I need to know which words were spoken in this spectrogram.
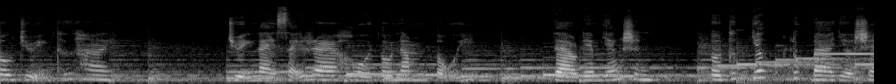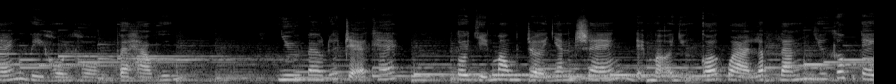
Câu chuyện thứ hai Chuyện này xảy ra hồi tôi 5 tuổi. Vào đêm Giáng sinh, tôi thức giấc lúc 3 giờ sáng vì hồi hộp và hào hứng. Như bao đứa trẻ khác, tôi chỉ mong trời nhanh sáng để mở những gói quà lấp lánh dưới gốc cây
